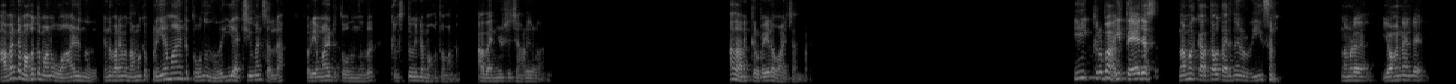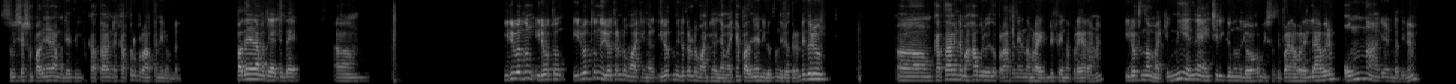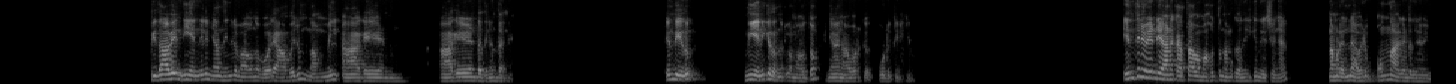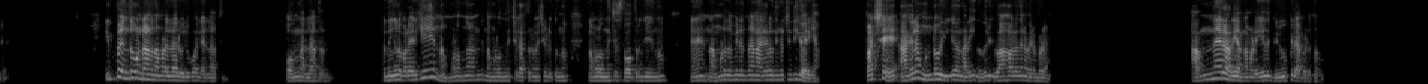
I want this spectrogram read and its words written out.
അവന്റെ മഹത്വമാണ് വാഴുന്നത് എന്ന് പറയുമ്പോൾ നമുക്ക് പ്രിയമായിട്ട് തോന്നുന്നത് ഈ അച്ചീവ്മെന്റ്സ് അല്ല. പ്രിയമായിട്ട് തോന്നുന്നത് ക്രിസ്തുവിന്റെ മഹത്വമാണ്. അത് അന്വേഷിച്ച ആളുകളാണ്. അതാണ് കൃപയുടെ വാഴ്ച എന്ന് പറയുന്നത്. ഈ കൃപ ഈ തേജസ് നമുക്ക് കർത്താവ് തരുന്നതിന് റീസൺ നമ്മുടെ യോഹന്നാന്റെ സുവിശേഷം പതിനേഴാം അധ്യായത്തിൽ കർത്താവിന്റെ കർത്തൃ പ്രാർത്ഥനയിലുണ്ട്. പതിനേഴാം അധ്യായത്തിന്റെ ഇരുപതും ഇരുപത്തൊന്ന് ഇരുപത്തൊന്നും ഇരുപത്തിരണ്ട് വാക്യങ്ങൾ ഇരുപത്തൊന്ന് ഇരുപത്തിരണ്ട് വാക്യങ്ങൾ ഞാൻ വായിക്കാം. പതിനേഴ് ഇരുപത്തൊന്ന് ഇരുപത്തിരണ്ട്. ഇതൊരു കർത്താവിന്റെ മഹാപുരോഹിത പ്രാർത്ഥനയെ നമ്മൾ ഐഡന്റിഫൈ ചെയ്യുന്ന പ്രെയറാണ് ഇരുപത്തൊന്നാം വാക്യം നീ എന്നെ അയച്ചിരിക്കുന്നു ലോകം വിശ്വസിപ്പാൻ അവർ എല്ലാവരും ഒന്നാകേണ്ടതിനും പിതാവെ നീ എന്നിലും ഞാൻ നിന്നിലുമാകുന്ന പോലെ അവരും നമ്മിൽ ആകേ ആകേണ്ടതിനും തന്നെ. എന്ത് ചെയ്തു? നീ എനിക്ക് തന്നിട്ടുള്ള മഹത്വം ഞാൻ അവർക്ക് കൊടുത്തിരിക്കുന്നു എന്തിനു വേണ്ടിയാണ് കർത്താവ് മഹത്വം നമുക്ക് തന്നിരിക്കുന്നത് വെച്ച് കഴിഞ്ഞാൽ നമ്മളെല്ലാവരും ഒന്നാകേണ്ടതിന് വേണ്ടി. ഇപ്പൊ എന്തുകൊണ്ടാണ് നമ്മളെല്ലാവരും ഒരുപോലെ അല്ലാത്തത്? ഒന്നല്ലാത്തത്. ഇപ്പൊ നിങ്ങൾ പറയായിരിക്കും ഏ നമ്മളൊന്നാണ് നമ്മൾ ഒന്നിച്ച് കർത്തൃ എടുക്കുന്നു നമ്മൾ ഒന്നിച്ച് സ്തോത്രം ചെയ്യുന്നു ഏഹ് നമ്മൾ തമ്മിൽ എന്താണ് അകലം നിങ്ങൾ ചിന്തിക്കുമായിരിക്കാം. പക്ഷേ അകലം ഉണ്ടോ ഇല്ലയോ എന്ന് അറിയുന്നത് ഒരു വിവാഹാലോചന വരുമ്പോഴാണ്. അന്നേരം അറിയാം നമ്മൾ ഏത് ഗ്രൂപ്പിലാണ് പെടുന്നത്.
